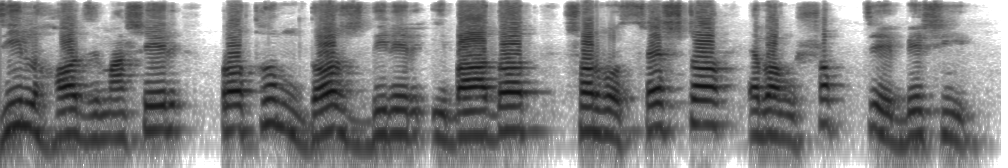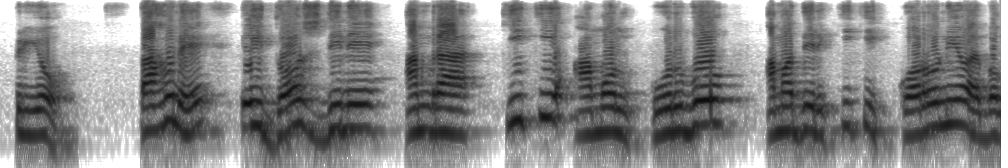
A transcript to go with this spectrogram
জিল হজ মাসের প্রথম দশ দিনের ইবাদত সর্বশ্রেষ্ঠ এবং সবচেয়ে বেশি প্রিয়। তাহলে এই দশ দিনে আমরা কি কি আমল করব, আমাদের কি কি করণীয় এবং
